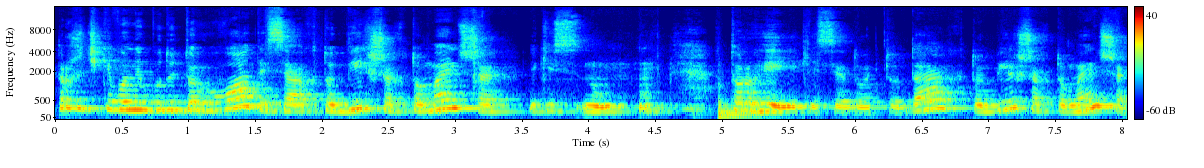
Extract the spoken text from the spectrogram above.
Трошечки вони будуть торгуватися, хто більше, хто менше, якісь ну, торги якісь ідуть туди, хто більше, хто менше.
